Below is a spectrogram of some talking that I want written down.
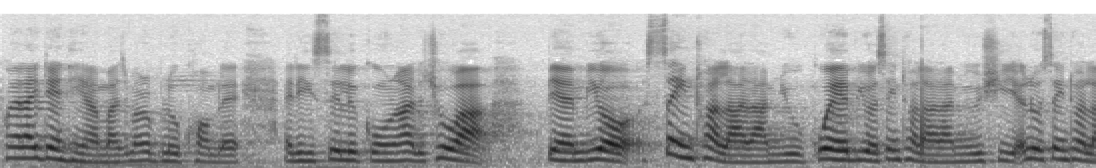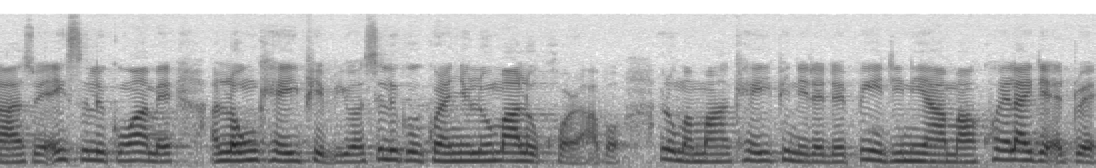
ခွဲလိုက်တဲ့နေရာမှာကျမတို့ဘယ်လိုခေါ်မလဲအဲ့ဒီဆီလီကွန်ကတချို့ကပြန်ပြီးတော့စိတ်ထွက်လာတာမျိုးကွဲပြီးတော့စိတ်ထွက်လာတာမျိုးရှိတယ်အဲ့လိုစိတ်ထွက်လာဆိုရင်အဲ့ဆီလီကွန်ကမယ်အလုံးခဲဖြစ်ပြီးတော့ဆီလီကွန် granuloma လို့ခေါ်တာပေါ့အဲ့လိုမမာခဲဖြစ်နေတတ်တယ်ပြီးရင်ဒီနေရာမှာခွဲလိုက်တဲ့အတွက်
